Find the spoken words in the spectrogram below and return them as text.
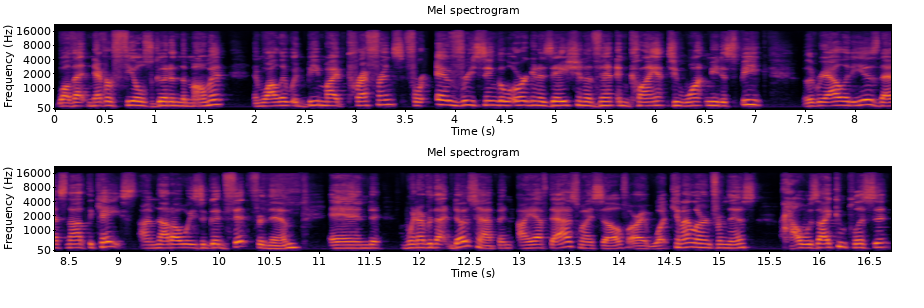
while that never feels good in the moment, and while it would be my preference for every single organization, event, and client to want me to speak, the reality is that's not the case. I'm not always a good fit for them. And whenever that does happen, I have to ask myself, all right, what can I learn from this? How was I complicit?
